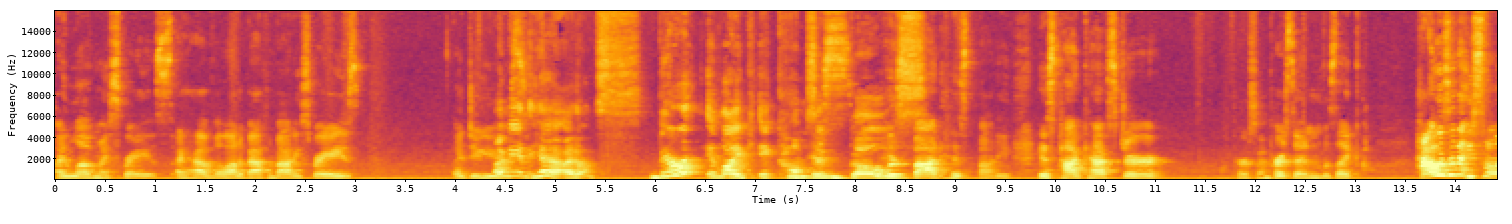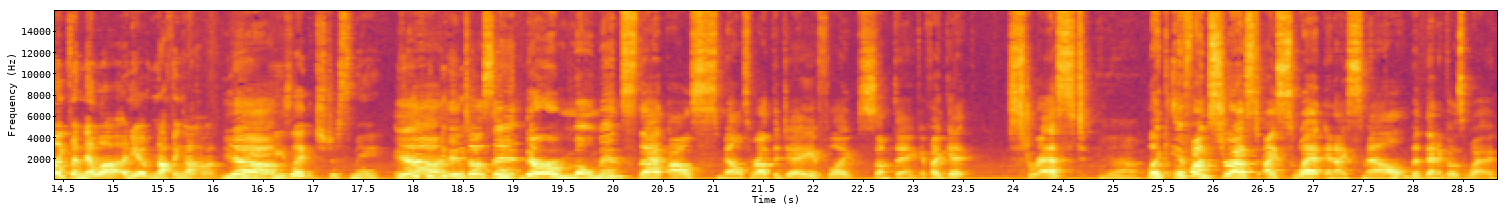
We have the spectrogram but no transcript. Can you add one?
I love my sprays. I have a lot of Bath and Body sprays. I do use. I mean, yeah, I don't. There are, it, like, it comes his and goes. His body, his body, his podcaster person. person was like, "How is it that you smell like vanilla and you have nothing on?" Yeah. He's like, "It's just me." yeah, it doesn't. There are moments that I'll smell throughout the day if, like, something, if I get stressed. Yeah. Like, if I'm stressed, I sweat and I smell, but then it goes away.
